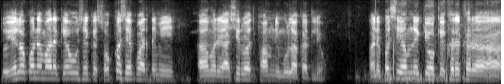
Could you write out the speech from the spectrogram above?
તો એ લોકોને મારે કહેવું છે કે ચોક્કસ એકવાર તમે આ અમારી આશીર્વાદ ફાર્મની મુલાકાત લ્યો. અને પછી અમને કહો કે ખરેખર હા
